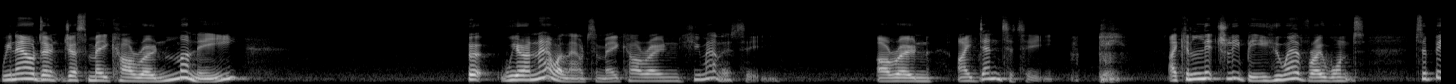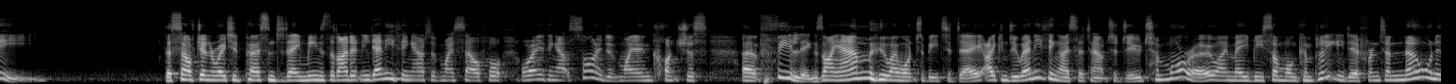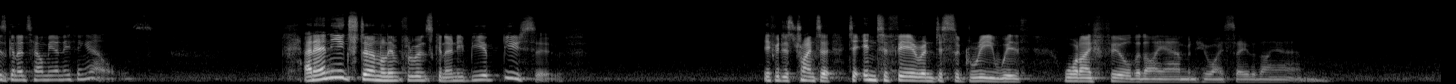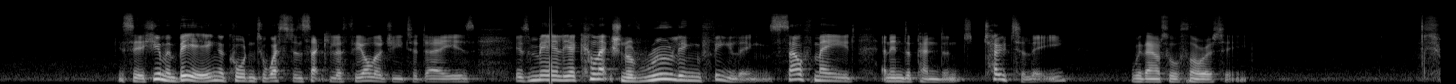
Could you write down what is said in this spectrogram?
We now don't just make our own money, but we are now allowed to make our own humanity, our own identity. I can literally be whoever I want to be. The self generated person today means that I don't need anything out of myself or, or anything outside of my own conscious uh, feelings. I am who I want to be today. I can do anything I set out to do. Tomorrow, I may be someone completely different, and no one is going to tell me anything else. And any external influence can only be abusive if it is trying to, to interfere and disagree with what I feel that I am and who I say that I am. You see, a human being, according to Western secular theology today, is, is merely a collection of ruling feelings, self made and independent, totally without authority.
